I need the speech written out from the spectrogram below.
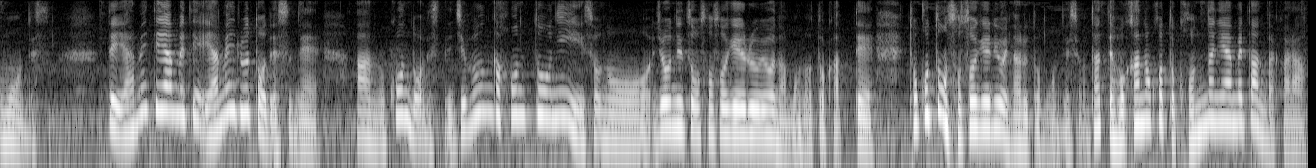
思うんです。でやめてやめてやめるとですねあの今度はですね自分が本当にその情熱を注げるようなものとかってとことん注げるようになると思うんですよ。だって他のことこんなにやめたんだから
